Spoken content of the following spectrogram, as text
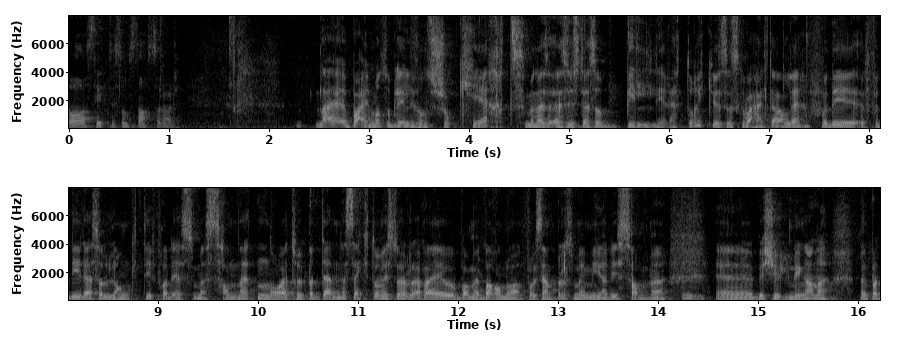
og sitter som statsråd? Nei, På en måte så blir jeg litt sånn sjokkert. Men jeg, jeg syns det er så billig retorikk, hvis jeg skal være helt ærlig. Fordi, fordi, det er så langt ifra det som er sannheten. Og jeg tror på denne sektoren, hvis du, for jeg jobber med barnevern f.eks., som er mye av de samme mm. eh, beskyldningene. Men på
